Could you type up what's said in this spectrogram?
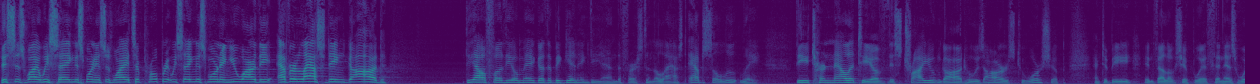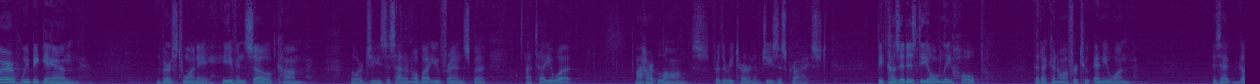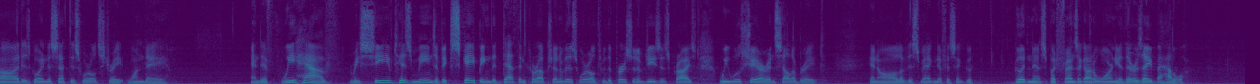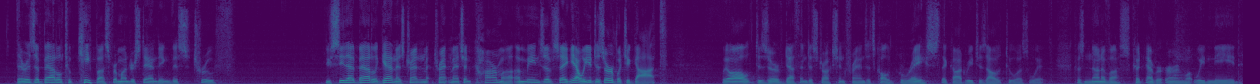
This is why we sang this morning. This is why it's appropriate we sang this morning. You are the everlasting God, the Alpha, the Omega, the beginning, the end, the first and the last. Absolutely. The eternality of this triune God who is ours to worship and to be in fellowship with. And as where we began, verse 20, even so, come, Lord Jesus. I don't know about you, friends, but I tell you what. My heart longs for the return of Jesus Christ because it is the only hope that I can offer to anyone is that God is going to set this world straight one day. And if we have received his means of escaping the death and corruption of this world through the person of Jesus Christ, we will share and celebrate in all of this magnificent good- goodness. But, friends, I got to warn you, there is a battle there is a battle to keep us from understanding this truth. You see that battle again, as Trent, Trent mentioned, karma, a means of saying, yeah, well, you deserve what you got. We all deserve death and destruction, friends. It's called grace that God reaches out to us with, because none of us could ever earn what we need.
